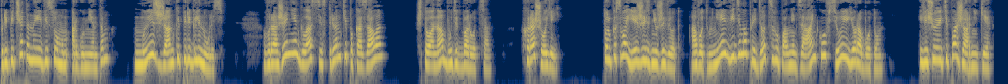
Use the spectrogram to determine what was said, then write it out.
Припечатанные весомым аргументом, мы с Жанкой переглянулись. Выражение глаз сестренки показало, что она будет бороться. Хорошо ей. Только своей жизнью живет. А вот мне, видимо, придется выполнять за Аньку всю ее работу. Еще эти пожарники.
